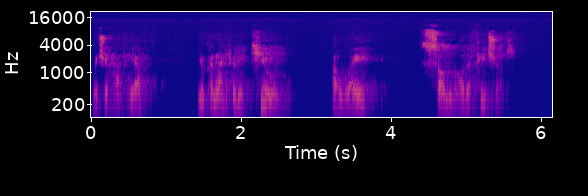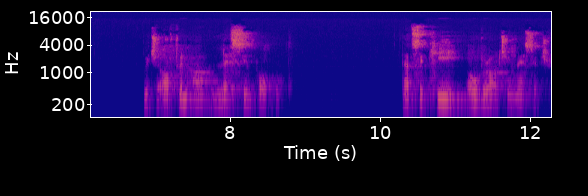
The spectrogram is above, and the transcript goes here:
which you have here, you can actually tune away some of the features, which often are less important. That's the key overarching message.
